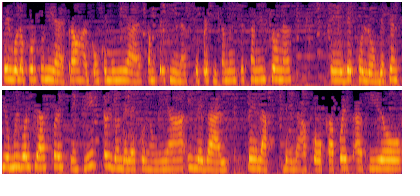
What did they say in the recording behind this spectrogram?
tengo la oportunidad de trabajar con comunidades campesinas que precisamente están en zonas eh, de Colombia que han sido muy golpeadas por el conflicto y donde la economía ilegal de la, de la coca pues ha sido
